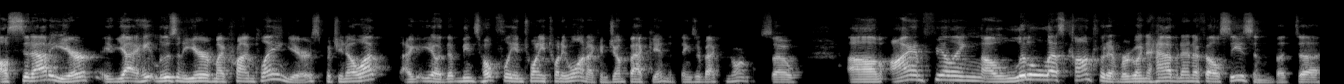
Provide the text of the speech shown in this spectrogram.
I'll sit out a year. Yeah, I hate losing a year of my prime playing years, but you know what? I, you know, that means hopefully in 2021 I can jump back in and things are back to normal. So um, I am feeling a little less confident we're going to have an NFL season, but uh,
